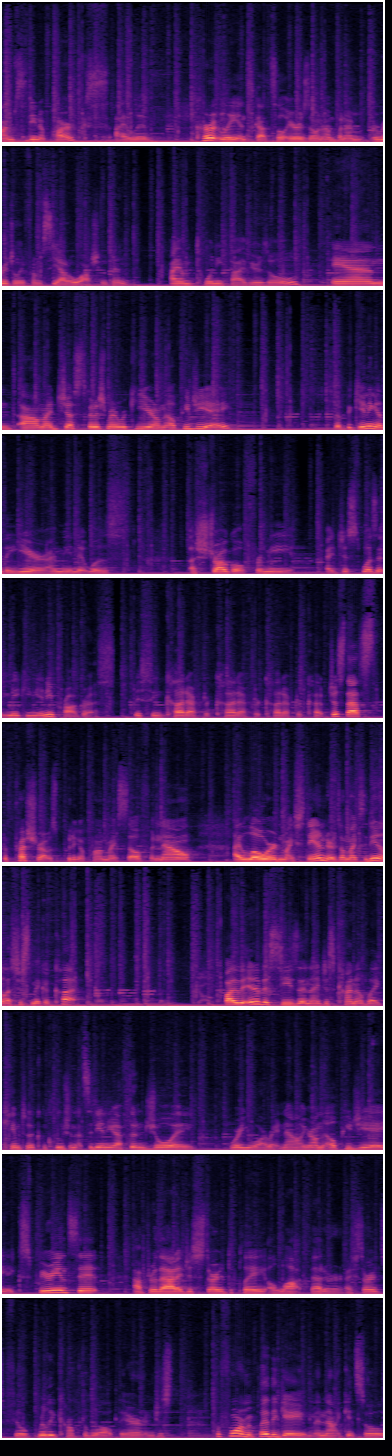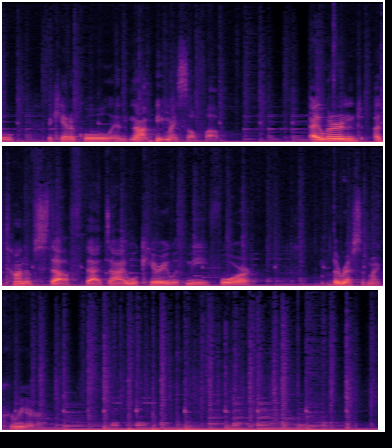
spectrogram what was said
I'm Sadena Parks. I live currently in Scottsdale, Arizona, but I'm originally from Seattle, Washington. I am 25 years old and um, I just finished my rookie year on the LPGA. The beginning of the year, I mean, it was a struggle for me. I just wasn't making any progress. Missing cut after cut after cut after cut. Just that's the pressure I was putting upon myself and now I lowered my standards. I'm like, Sadena, let's just make a cut. By the end of the season, I just kind of like came to the conclusion that Sadena, you have to enjoy where you are right now. You're on the LPGA, experience it. After that, I just started to play a lot better. I started to feel really comfortable out there and just perform and play the game and not get so mechanical and not beat myself up. I learned a ton of stuff that I will carry with me for the rest of my career.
